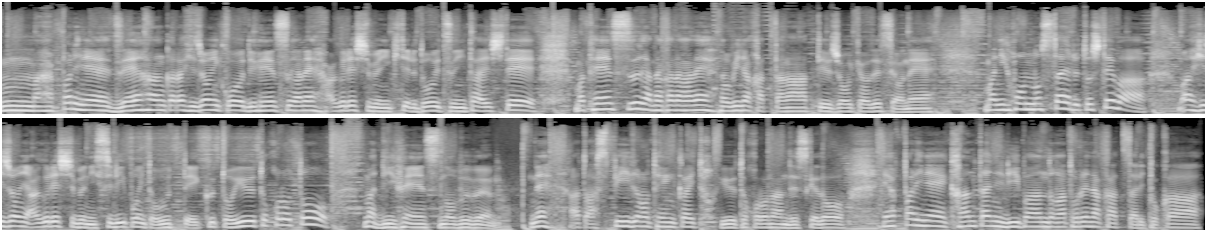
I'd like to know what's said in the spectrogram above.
うんまあ、やっぱり、ね、前半から非常にこうディフェンスが、ね、アグレッシブに来ているドイツに対して、まあ、点数がなかなか、ね、伸びなかったなっていう状況ですよね。まあ、日本のスタイルとしては、まあ、非常にアグレッシブにスリーポイントを打っていくというところと、まあ、ディフェンスの部分ね、あとはスピードの展開というところなんですけど、やっぱりね、簡単にリバウンドが取れなかったりとか、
